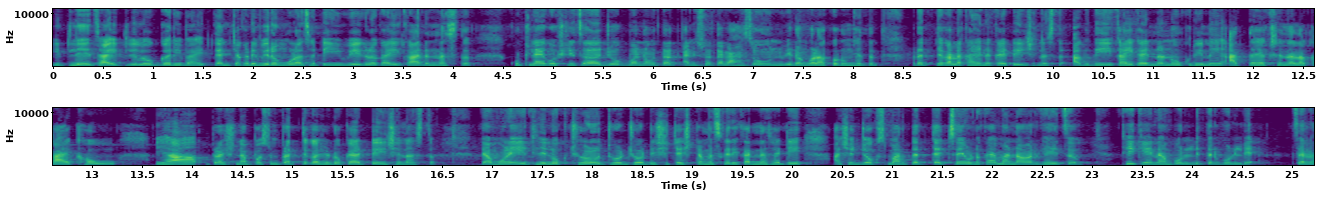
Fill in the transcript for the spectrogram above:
इथले चाळीतले लोक गरीब आहेत. त्यांच्याकडे विरंगुळासाठी वेगळं काही कारण नसतं. कुठल्याही गोष्टीचं जोक बनवतात आणि स्वतःला हसवून विरंगुळा करून घेतात. प्रत्येकाला काही ना काही टेन्शन असतं. अगदी काही काहींना नोकरी नाही. आत्ता ह्या क्षणाला काय खाऊ? ह्या प्रश्नापासून प्रत्येकाच्या डोक्यात टेन्शन असतं. त्यामुळे इथले लोक छो थोडी छोटीशी चेष्टा मस्करी करण्यासाठी असे जोक्स मारतात. त्याचं एवढं काय मनावर घ्यायचं? ठीक आहे ना बोलले तर बोलले. चला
